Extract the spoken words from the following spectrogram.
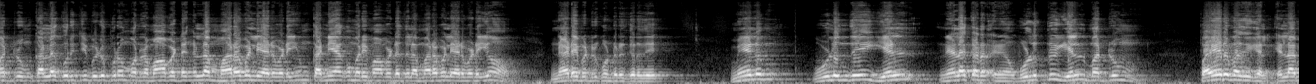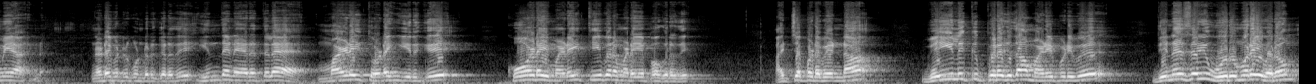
மற்றும் கள்ளக்குறிச்சி விழுப்புரம் போன்ற மாவட்டங்களில் மரவள்ளி அறுவடையும் கன்னியாகுமரி மாவட்டத்தில் மரவள்ளி அறுவடையும் நடைபெற்றுக் கொண்டிருக்கிறது. மேலும் உளுந்து எள் நிலக்கட உளுத்து எல் மற்றும் பயிர் வகைகள் எல்லாமே நடைபெற்று கொண்டிருக்கிறது. இந்த நேரத்தில் மழை தொடங்கி இருக்கு. கோடை மழை தீவிரமடைய போகிறது. அச்சப்பட வேண்டாம். வெயிலுக்கு பிறகுதான் மழை பொழிவு தினசரி ஒரு முறை வரும்.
